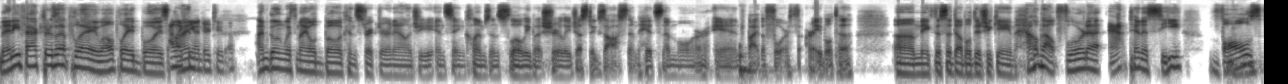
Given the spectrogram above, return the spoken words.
many factors at play. Well played, boys. I like I'm, the under too, though. I'm going with my old boa constrictor analogy and saying Clemson slowly but surely just exhausts them, hits them more, and by the fourth are able to um, make this a double digit game. How about Florida at Tennessee? Vols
